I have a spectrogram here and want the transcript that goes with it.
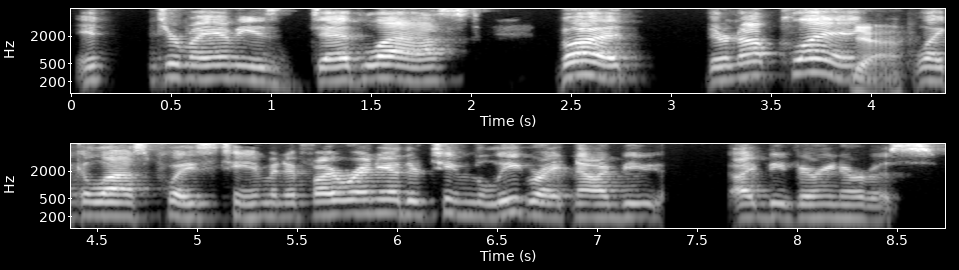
Inter Miami is dead last, but they're not playing yeah. like a last place team. And if I were any other team in the league right now, I'd be I'd be very nervous.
